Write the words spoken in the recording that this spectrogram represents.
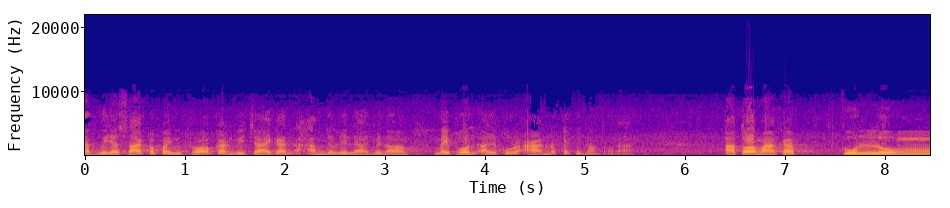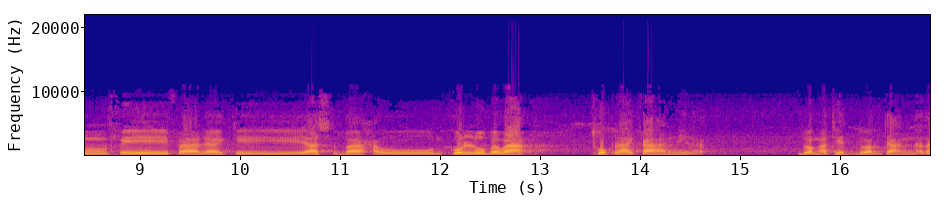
นักวิทยาศาสตร์ก็ไปวิเคราะห์กันวิจัยกันทำด้วยละพี่น้อง ไม่พ้นอัลกุรอานเราแค่พี่น้องทั้งหลายเอาต่อมาครับกุลุมฟีฟาลากียัสบาฮูนกุลูแปลว่า ทุกรายการนี่แหละ ดวงอาทิตย์ดวงจันทร์อะไร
